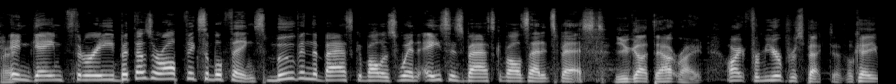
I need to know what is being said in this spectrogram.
in game three. But those are all fixable things. Moving the basketball is when Aces basketball is at its best. You got that right. All right, from your perspective, okay,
